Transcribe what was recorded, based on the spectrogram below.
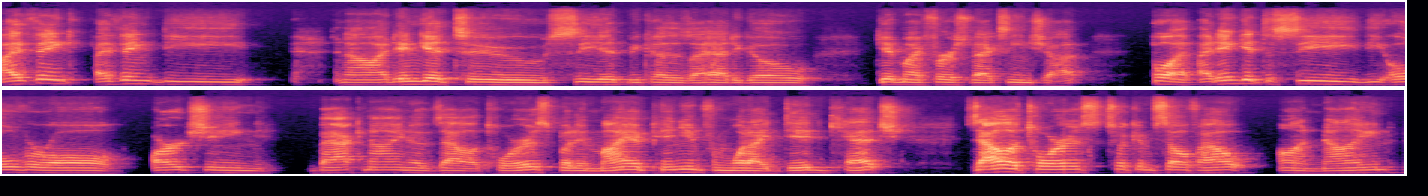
I think I think the now I didn't get to see it because I had to go get my first vaccine shot, but I didn't get to see the overall arching back nine of Zalatoris. But in my opinion, from what I did catch, Zalatoris took himself out on nine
